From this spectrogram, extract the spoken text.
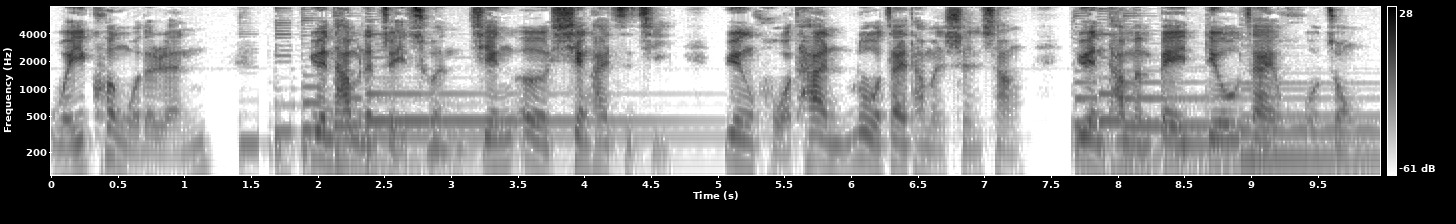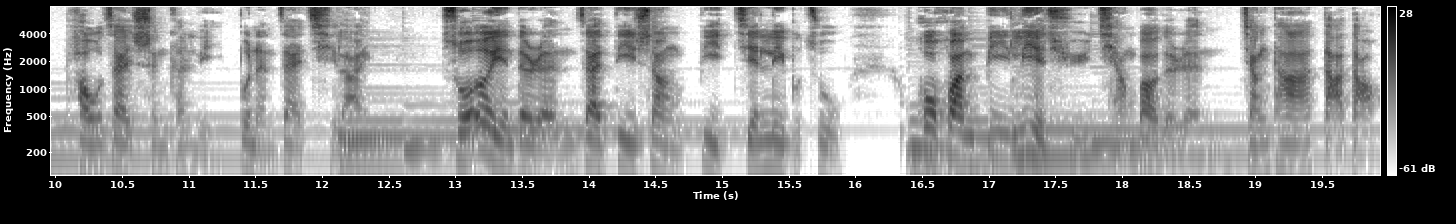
围困我的人，愿他们的嘴唇奸恶陷害自己，愿火炭落在他们身上，愿他们被丢在火中，抛在深坑里，不能再起来。说恶言的人在地上必坚立不住，祸患必猎取强暴的人，将他打倒。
